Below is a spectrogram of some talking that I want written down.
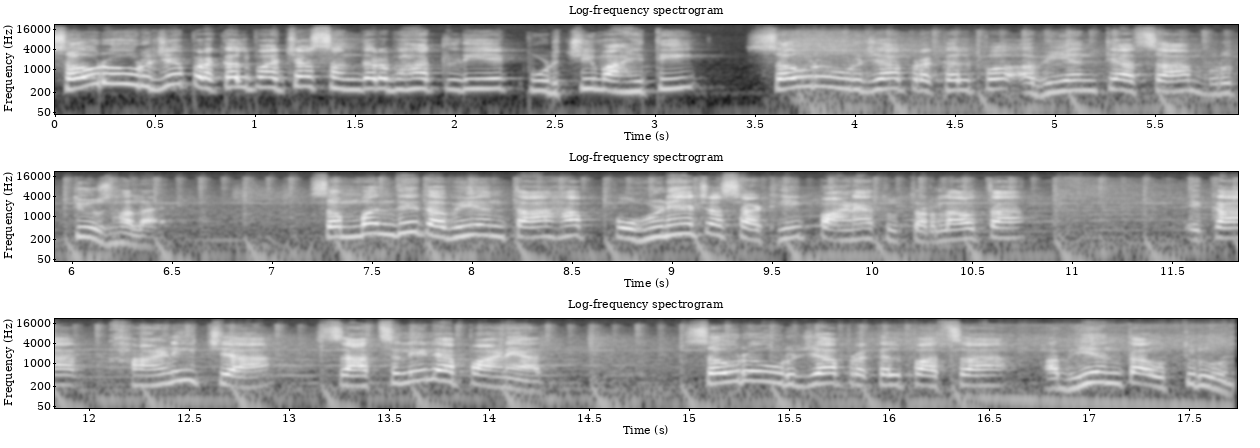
सौर ऊर्जा प्रकल्पाच्या संदर्भातली एक पुढची माहिती सौर ऊर्जा प्रकल्प अभियंत्याचा मृत्यू झालाय. संबंधित अभियंता हा पोहण्याच्यासाठी पाण्यात उतरला होता. एका खाणीच्या साचलेल्या पाण्यात सौर ऊर्जा प्रकल्पाचा अभियंता उतरून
